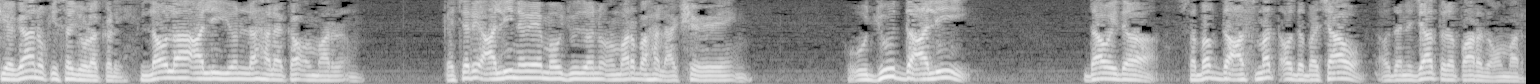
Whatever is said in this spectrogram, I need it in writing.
شیعاګانو قصه جوړه کړي لولا علی لهلک عمر کچره علی نه موجودن عمر به هلاک شوی وجود د علی دا وای دا سبب د عصمت او د بچاو او د نجات لپاره د عمر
